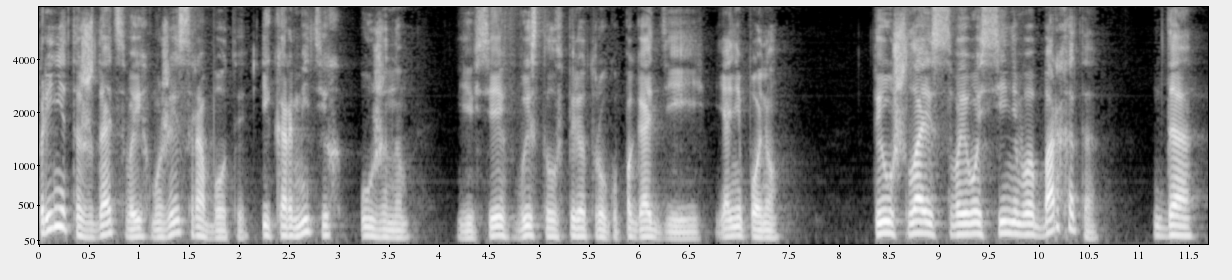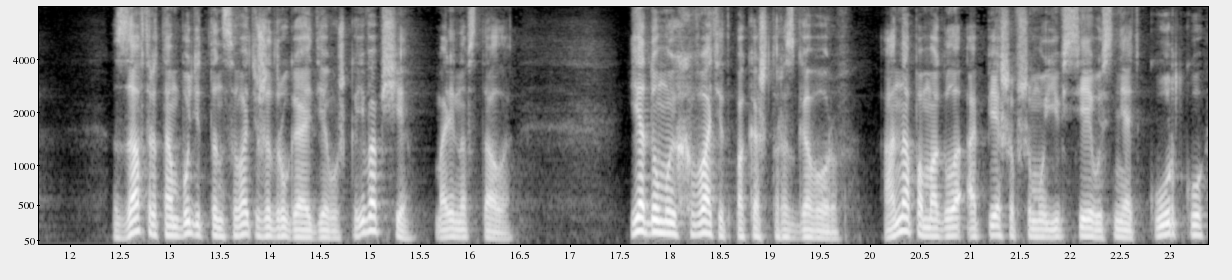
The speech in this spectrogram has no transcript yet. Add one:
принято ждать своих мужей с работы и кормить их ужином. Евсеев выставил вперед руку. «Погоди, я не понял. Ты ушла из своего синего бархата?» «Да». Завтра там будет танцевать уже другая девушка. И вообще, Марина встала. Я думаю, хватит пока что разговоров. Она помогла опешившему Евсееву снять куртку,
